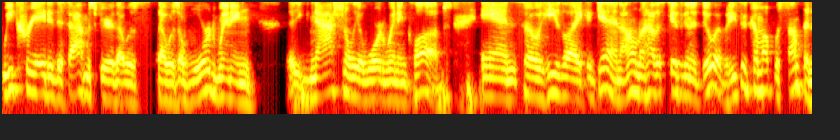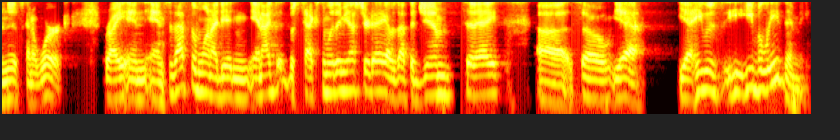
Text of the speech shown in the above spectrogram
we created this atmosphere that was, that was award winning nationally award winning clubs. And so he's like, again, I don't know how this kid's going to do it, but he's going to come up with something and it's going to work. Right. And, and so that's the one I didn't, and I was texting with him yesterday. I was at the gym today. Uh, so yeah, yeah, he was, he, he believed in me.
